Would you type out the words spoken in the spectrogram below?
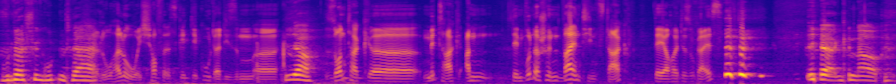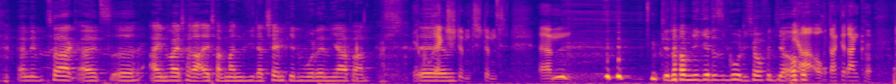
Wunderschönen guten Tag. Hallo, hallo, ich hoffe, es geht dir gut an diesem äh, Ja, Sonntagmittag, äh, an dem wunderschönen Valentinstag, der ja heute sogar ist. ja, genau. An dem Tag, als äh, ein weiterer alter Mann wieder Champion wurde in Japan. Ja, korrekt, Ähm, stimmt, stimmt. Ähm, Genau, mir geht es gut. Ich hoffe dir auch. ja, auch danke, danke. Äh,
